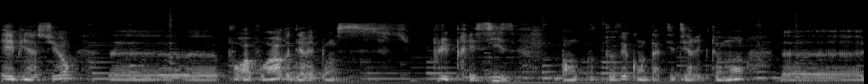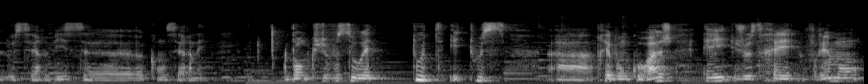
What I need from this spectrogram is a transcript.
et bien sûr euh, pour avoir des réponses plus précises. Donc, vous pouvez contacter directement euh, le service concerné. Donc, je vous souhaite toutes et tous un très bon courage et je serai vraiment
